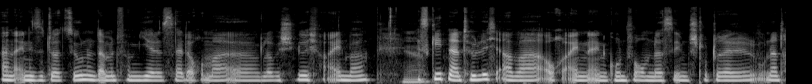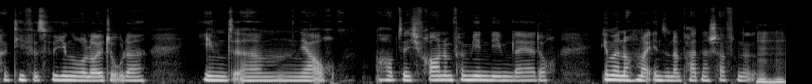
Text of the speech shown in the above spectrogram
an eine Situation und damit Familie, das ist halt auch immer, äh, glaube ich, schwierig vereinbar. Ja. Es geht natürlich, aber auch ein, ein Grund, warum das eben strukturell unattraktiv ist für jüngere Leute oder eben ähm, ja auch hauptsächlich Frauen im Familienleben, da ja doch immer noch mal in so einer Partnerschaft eine, Mhm.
